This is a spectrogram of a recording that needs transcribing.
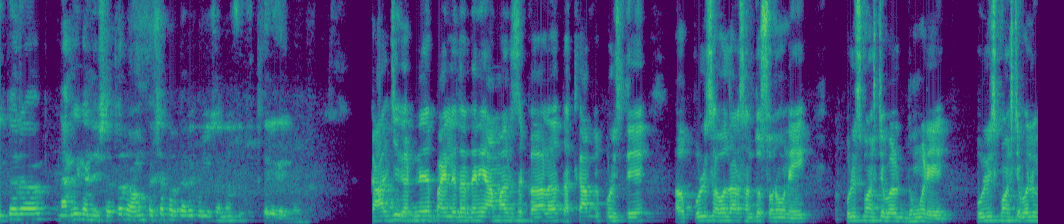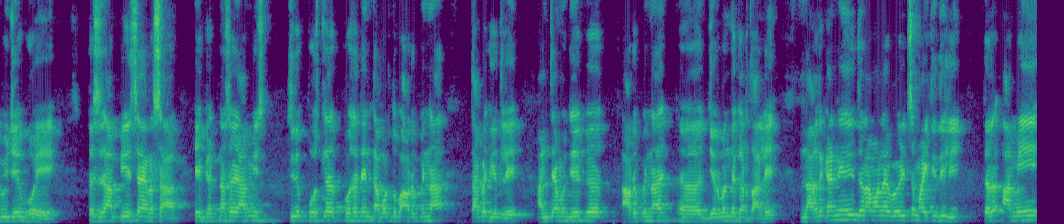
इतर नागरिकांनी सतत राहून कशा प्रकारे पोलिसांना सूचित केले गेले पाहिजे? कालची घटने पाहिलं तर त्यांनी आम्हाला जसं कळालं तत्काळ आमचे पोलीस ते पोलीस हवालदार Santosh Sonawane police constable Dhungade police constable Vijay Bhoye तसेच आम पी एस आय रसा हे घटनास्थळी आम्ही तिथे पोचल्या पोचल्या त्यांनी ताबडतोब आरोपींना ताब्यात घेतले आणि त्यामध्ये एक आरोपींना जेरबंद करता आले. नागरिकांनी जर आम्हाला वेळीच माहिती दिली तर आम्ही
